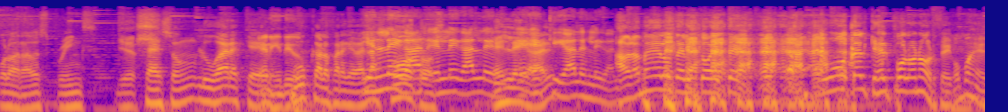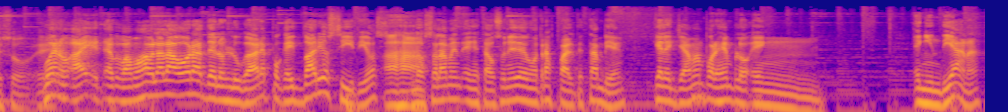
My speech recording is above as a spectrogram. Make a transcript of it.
Colorado Springs. O sea, son lugares que Qué búscalos para que vean Y las es legal, fotos. es legal, Es legal. esquiar es legal. Háblame del hotelito este. Hay un hotel que es el Polo Norte. ¿Cómo es eso? Eh, Bueno, hay- eh, vamos a hablar ahora de los lugares, porque hay varios sitios, Ajá. no solamente en Estados Unidos, en otras partes también, que les llaman, por ejemplo, en, en Indiana,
